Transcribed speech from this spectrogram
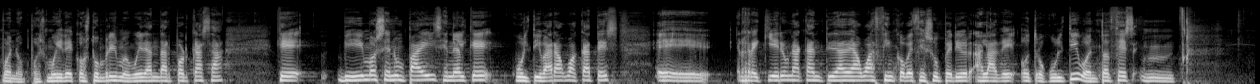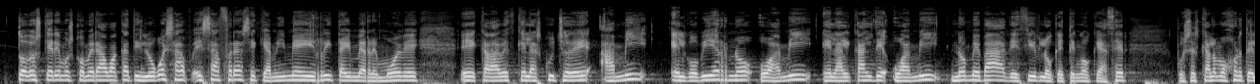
bueno, pues muy de costumbrismo y muy de andar por casa, que vivimos en un país en el que cultivar aguacates eh, requiere una cantidad de agua cinco veces superior a la de otro cultivo. Entonces, mm, todos queremos comer aguacate y luego esa, frase que a mí me irrita y me remueve eh, cada vez que la escucho de a mí el gobierno o a mí el alcalde o a mí no me va a decir lo que tengo que hacer, pues es que a lo mejor te,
